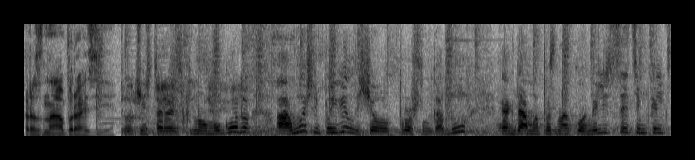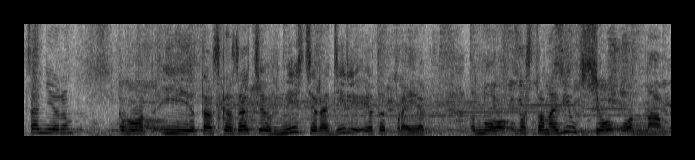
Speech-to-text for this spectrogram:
разнообразии. Очень стараюсь к Новому году, а мысль появилась еще в прошлом году, когда мы познакомились с этим коллекционером, вот, и, так сказать, вместе родили этот проект. Но восстановил все он нам.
